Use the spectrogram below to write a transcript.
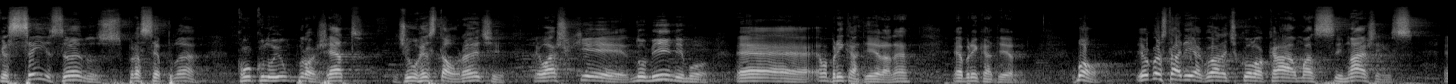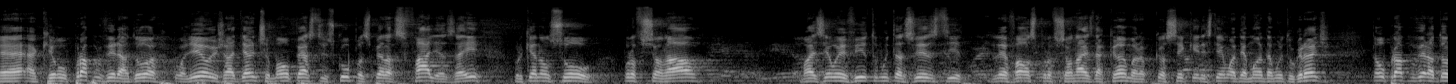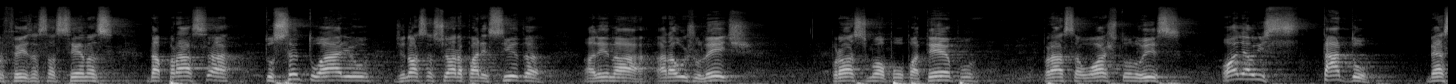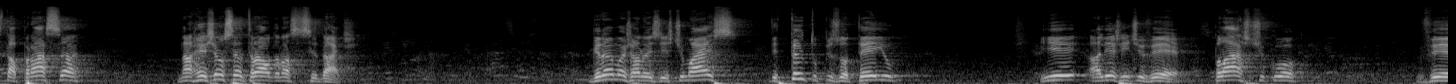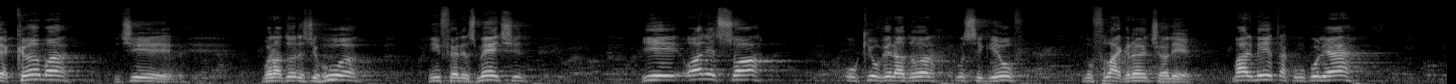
Porque seis anos para a CEPLAN concluir um projeto de um restaurante, eu acho que, no mínimo, é, é uma brincadeira, né? É brincadeira. Bom, eu gostaria agora de colocar umas imagens é, que o próprio vereador colheu, e já de antemão peço desculpas pelas falhas aí, porque não sou profissional, mas eu evito muitas vezes de levar os profissionais da Câmara, porque eu sei que eles têm uma demanda muito grande. Então, o próprio vereador fez essas cenas da praça do Santuário de Nossa Senhora Aparecida, ali na Araújo Leite, próximo ao Poupa Tempo, Praça Washington Luiz. Olha o estado desta praça na região central da nossa cidade. Grama já não existe mais, de tanto pisoteio, e ali a gente vê plástico, vê cama de moradores de rua, infelizmente. E olha só o que o vereador conseguiu no flagrante ali. Marmita com colher,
